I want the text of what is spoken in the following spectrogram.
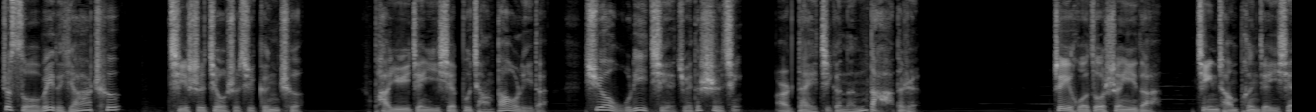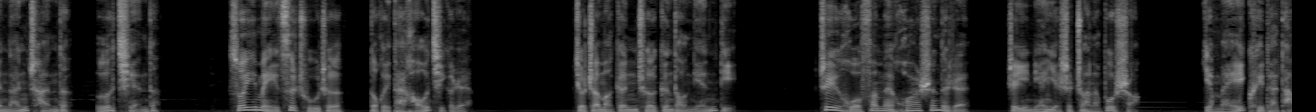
这所谓的押车，其实就是去跟车，怕遇见一些不讲道理的、需要武力解决的事情，而带几个能打的人。这伙做生意的经常碰见一些难缠的、讹钱的，所以每次出车都会带好几个人。就这么跟车跟到年底，这伙贩卖花生的人这一年也是赚了不少。也没亏待他，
